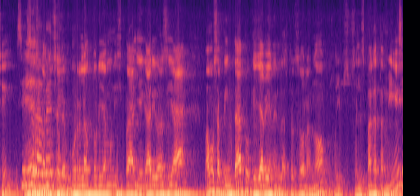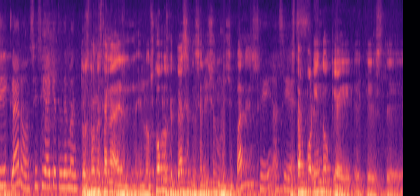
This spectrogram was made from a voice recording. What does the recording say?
¿sí? Sí, es cuando se le ocurre a la autoridad municipal llegar y ahora sí, ah, vamos a pintar porque ya vienen las personas, ¿no? Pues oye, pues, se les paga también. Sí, claro, sí, sí, hay que tener Entonces, ¿dónde están la- el- el- los cobros que te hacen de servicios municipales? Sí, así es. Están poniendo que, que, que, este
